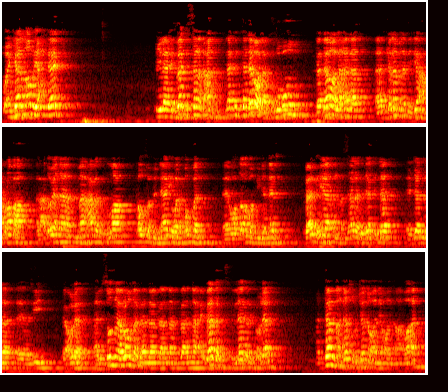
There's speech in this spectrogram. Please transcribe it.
وإن كان الأمر يحتاج إلى إثبات السند عنه لكن تداول كتبهم تداول هذا الكلام الذي جاء عن الرابعة العدوية أنها ما عبدت الله خوفا من النار ولا حبا آه، وطلبا في جنته بل هي المسألة لذات الله جل آه، في علاه. أهل السنة يرون بأن, بأن, بأن عبادة الله جل في علاه تم أن يطلب الجنة وأن وأن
